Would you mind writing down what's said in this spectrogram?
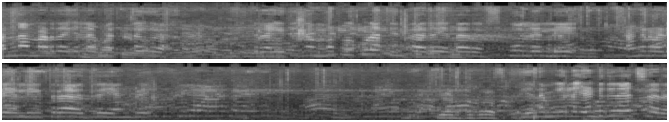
ಅನ್ನ ಮಾಡಿದಾಗೆಲ್ಲ ಮೆತ್ತಗೆ ಇದ್ರಾಗೈತೆ ನಮ್ಮ ಮಕ್ಕಳು ಕೂಡ ತಿಂತಾರೆ ಎಲ್ಲರೂ. ಸ್ಕೂಲಲ್ಲಿ, ಅಂಗನವಾಡಿಯಲ್ಲಿ ಈ ಥರ ಇದ್ರೆ ಹೆಂಗ್ರಿ? ನಮಗೆಲ್ಲ ಎಂಟು ದಿನ ಆಯ್ತು ಸರ್.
